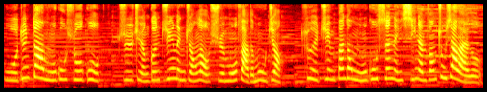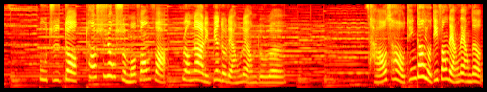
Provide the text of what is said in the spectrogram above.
我听大蘑菇说过，之前跟精灵长老学魔法的木匠，最近搬到蘑菇森林西南方住下来了。不知道他是用什么方法让那里变得凉凉的嘞？”草草听到有地方凉凉的，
